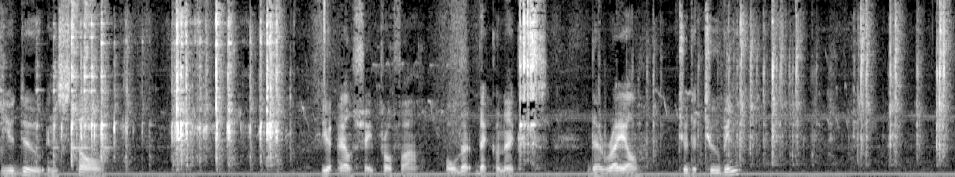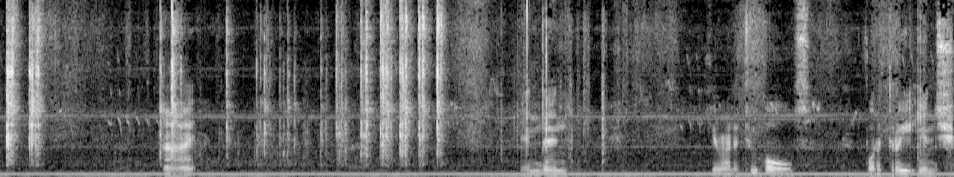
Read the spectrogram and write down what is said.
you do install your L-shaped profile holder that connects the rail to the tubing. Alright. And then here are the two holes for the three inch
